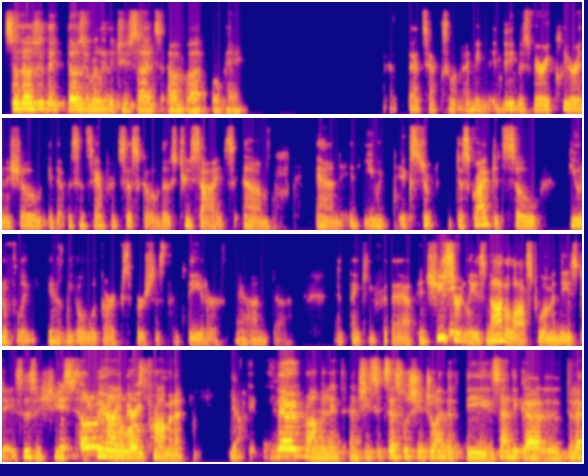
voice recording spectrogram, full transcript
So those are the, those are really the two sides of uh, That's excellent. I mean, it, was very clear in the show that was in San Francisco of those two sides. Um, and it, you described it so beautifully, you know, the oligarchs versus the theater. And uh, and thank you for that. And she, certainly is not a lost woman these days, is she? She's, she's totally very, very prominent. Yeah. Very prominent and she's successful. She joined the, the Syndicat de la,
